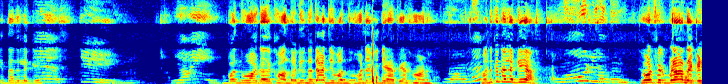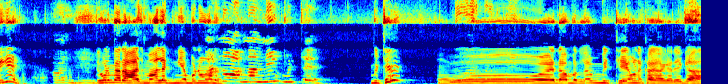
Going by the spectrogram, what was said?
ਕਿਦਾਂ ਦੇ ਲੱਗੇ? ਬੰਨੂ ਸਾਡਾ ਤਾਂ ਖਾਂਦਾ ਨਹੀਂ ਹੁੰਦਾ ਤੇ ਅੱਜ ਬੰਨੂ ਸਾਡਾ ਵੀ ਡਿਆ ਪਿਆ ਖਾਣ। ਬੰਨੂ ਕਿਦਾਂ ਲੱਗੇ ਆ? ਤੇ ਹੁਣ ਫਿਰ ਬਣਾਉਂਦਾ ਕਰੀਏ? ਹਾਂਜੀ। ਤੇ ਹੁਣ ਮੈਂ ਰਾਜਮਾ ਲੱਗੀਆਂ ਬਣਾਉਣ। ਨਾਰਮਲ ਨਹੀਂ ਮਿੱਠੇ। ਮਿੱਠੇ? ਓ। ਇਹਦਾ ਮਤਲਬ ਮਿੱਠੇ ਹੁਣ ਖਾਇਆ ਕਰੇਗਾ।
